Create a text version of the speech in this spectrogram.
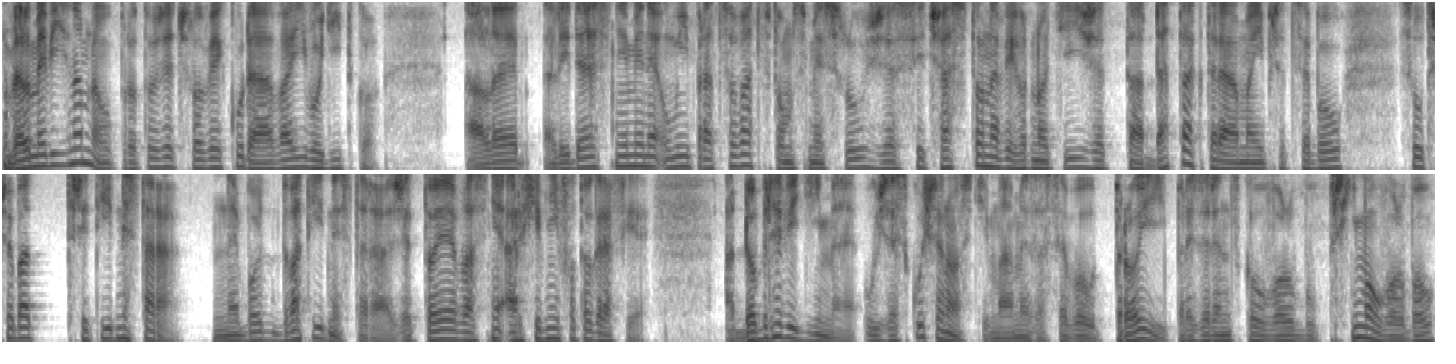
Velmi významnou, protože člověku dávají vodítko. Ale lidé s nimi neumí pracovat v tom smyslu, že si často nevyhodnotí, že ta data, která mají před sebou, jsou třeba tři týdny stará nebo dva týdny stará, že to je vlastně archivní fotografie. A dobře vidíme, už ze zkušenosti máme za sebou trojí prezidentskou volbu přímou volbou,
